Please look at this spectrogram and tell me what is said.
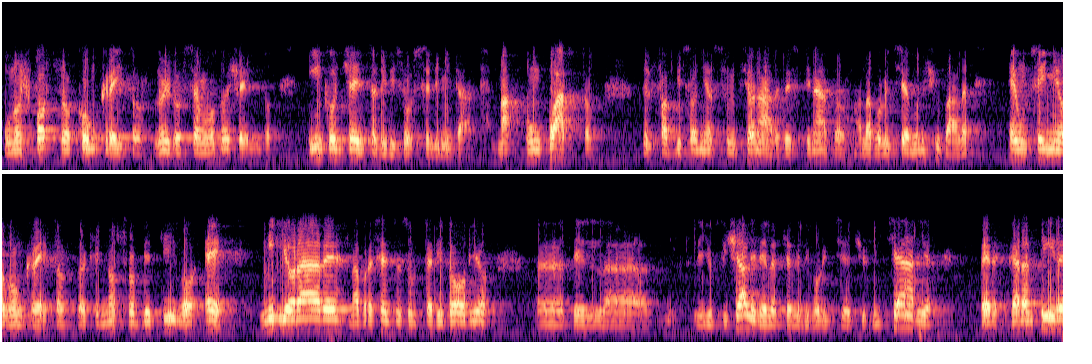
uno sforzo concreto, noi lo stiamo facendo, in concenza di risorse limitate, ma un quarto del fabbisogno assunzionale destinato alla Polizia Municipale è un segno concreto, perché il nostro obiettivo è migliorare la presenza sul territorio eh, del, degli ufficiali delle azioni di polizia giudiziaria per garantire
